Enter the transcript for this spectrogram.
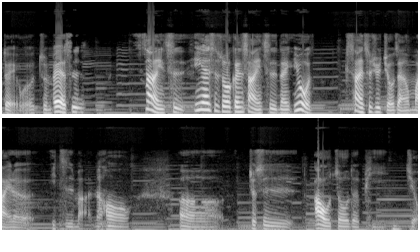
对，我准备的是上一次，应该是说跟上一次那，因为我上一次去酒展我买了一支嘛，然后呃就是澳洲的啤酒，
